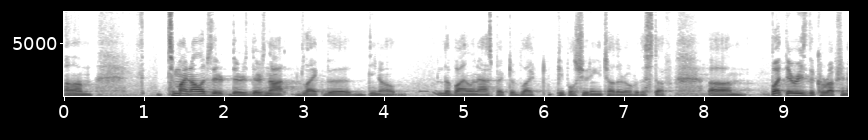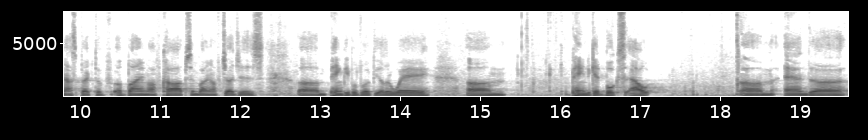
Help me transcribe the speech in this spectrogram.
Um, to my knowledge, there, there, there's not like the you know the violent aspect of like people shooting each other over this stuff. Um, but there is the corruption aspect of, of, buying off cops and buying off judges, um, paying people to look the other way, um, paying to get books out, um, and uh,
